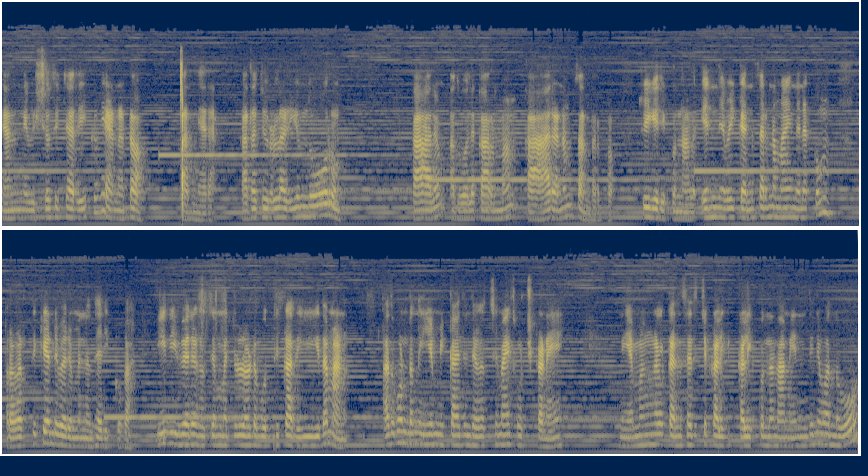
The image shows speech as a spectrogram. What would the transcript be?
ഞാൻ നിന്നെ വിശ്വസിച്ചറിയിക്കുകയാണ് കേട്ടോ. പറഞ്ഞുതരാം. കഥ ചുരുളഴിയും തോറും. കാലം അതുപോലെ കർമ്മം കാരണം സന്ദർഭം. സ്വീകരിക്കുന്ന ആൾ എന്നിവയ്ക്ക് അനുസരണമായി നിനക്കും പ്രവർത്തിക്കേണ്ടി വരുമെന്ന് ധരിക്കുക. ഈ ദിവ്യ രഹസ്യം മറ്റുള്ളവരുടെ ബുദ്ധിക്ക് അതീതമാണ്. അതുകൊണ്ട് നീയും ഇക്കാര്യം രഹസ്യമായി സൂക്ഷിക്കണേ. നിയമങ്ങൾക്കനുസരിച്ച് കളി കളിക്കുന്ന നാം എന്തിനു വന്നുവോ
